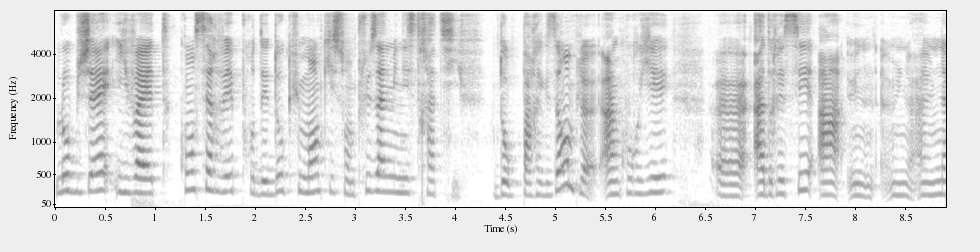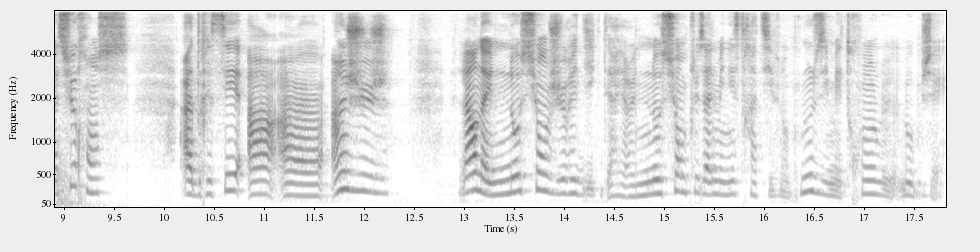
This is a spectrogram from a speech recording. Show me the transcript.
L'objet, il va être conservé pour des documents qui sont plus administratifs. Donc, par exemple, un courrier euh, adressé à une, assurance, adressé à, un juge. Là, on a une notion juridique derrière, une notion plus administrative. Donc, nous y mettrons l'objet.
